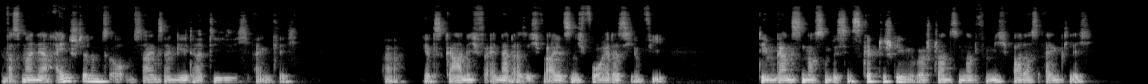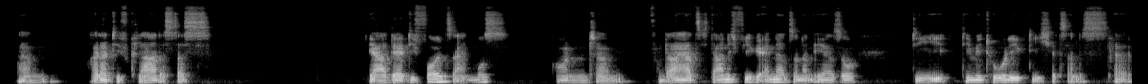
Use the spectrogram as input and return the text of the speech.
was meine Einstellung zu Open Science angeht, hat die sich eigentlich äh, jetzt gar nicht verändert. Also ich war jetzt nicht vorher, dass ich irgendwie dem Ganzen noch so ein bisschen skeptisch gegenüberstand, sondern für mich war das eigentlich ähm, relativ klar, dass das ja der Default sein muss. Und ähm, von daher hat sich da nicht viel geändert, sondern eher so die, die Methodik, die ich jetzt alles äh,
